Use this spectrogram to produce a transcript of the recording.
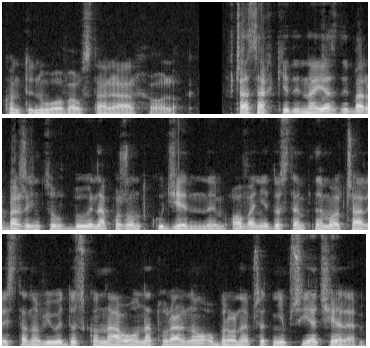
kontynuował stary archeolog czasach, kiedy najazdy barbarzyńców były na porządku dziennym, owe niedostępne moczary stanowiły doskonałą, naturalną obronę przed nieprzyjacielem,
